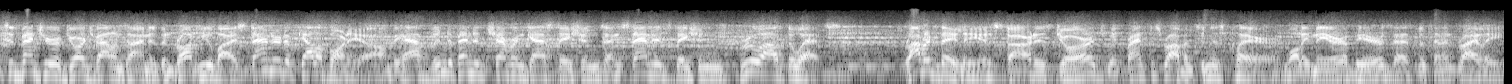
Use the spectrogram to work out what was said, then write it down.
Tonight's adventure of George Valentine has been brought to you by Standard of California on behalf of independent Chevron gas stations and Standard stations throughout the West. Robert Bailey is starred as George with Frances Robinson as Claire. Wally Maher appears as Lieutenant Riley.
